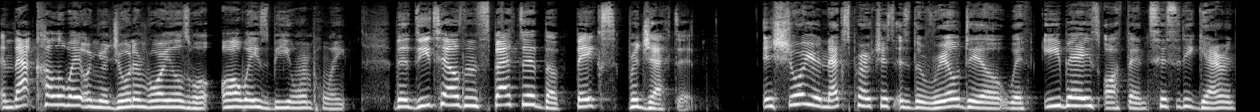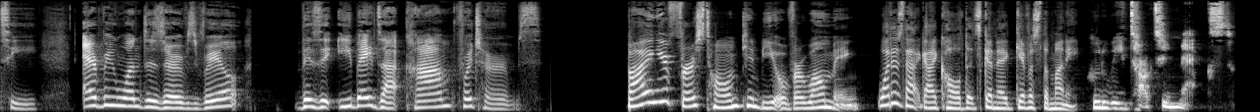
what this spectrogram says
and that colorway on your Jordan Royals will always be on point. The details inspected, the fakes rejected. Ensure your next purchase is the real deal with eBay's authenticity guarantee. Everyone deserves real. Visit eBay.com for terms. Buying your first home can be overwhelming. What is that guy called that's going to give us the money? Who do we talk to next?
